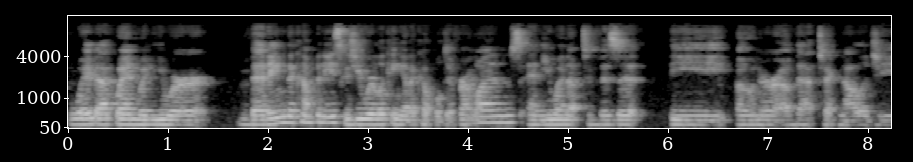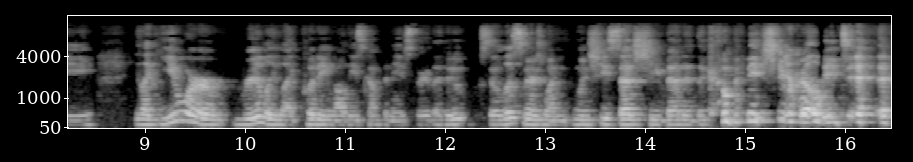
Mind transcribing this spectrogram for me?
way back when, when you were vetting the companies, because you were looking at a couple different ones and you went up to visit the owner of that technology like you were really like putting all these companies through the hoop. So listeners, when when she says she vetted the company, she really did.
